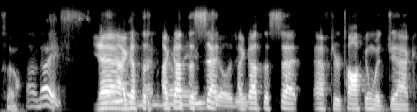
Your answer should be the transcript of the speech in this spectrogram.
So Oh, nice. yeah, Oh, I got the I got the set. trilogy. I got the set after talking with Jack.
